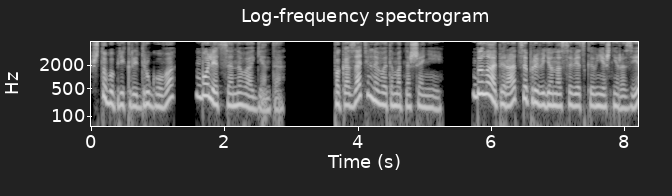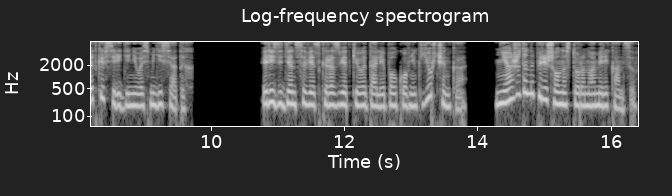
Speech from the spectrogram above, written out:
чтобы прикрыть другого, более ценного агента. Показательной в этом отношении была операция, проведенная советской внешней разведкой в середине 80-х. Резидент советской разведки в Италии полковник Юрченко неожиданно перешел на сторону американцев.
